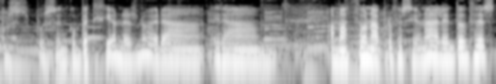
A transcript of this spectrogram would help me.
pues, pues en competiciones, ¿no? Era, era amazona profesional. Entonces,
